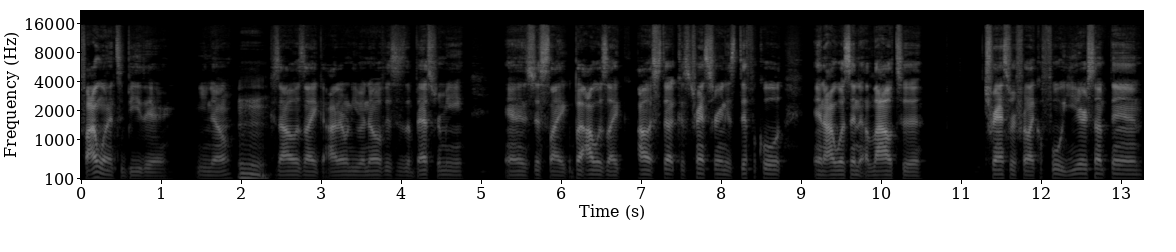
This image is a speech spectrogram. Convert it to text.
if I wanted to be there, you know, because mm-hmm. I was like, I don't even know if this is the best for me, and it's just like, but I was like, I was stuck because transferring is difficult, and I wasn't allowed to transfer for like a full year or something.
